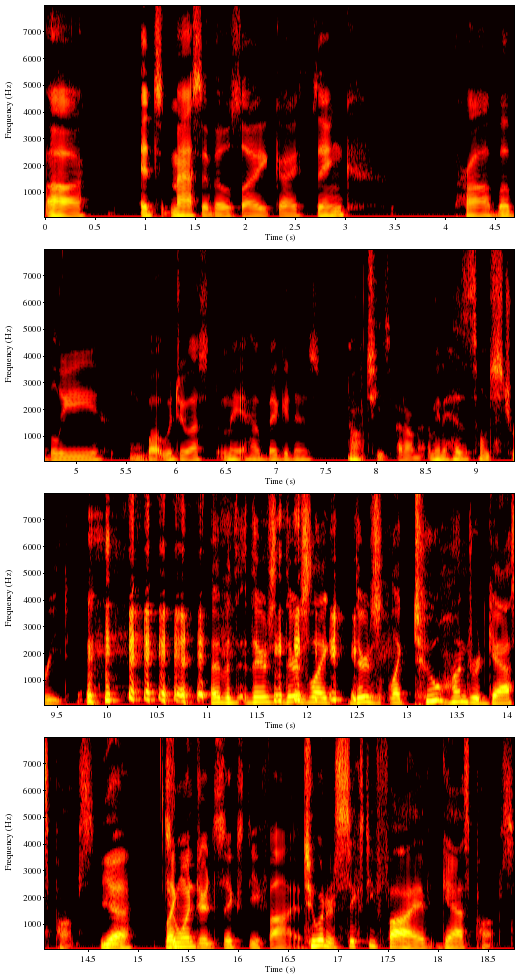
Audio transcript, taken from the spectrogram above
Uh, it's massive. It was like I think probably what would you estimate how big it is? Oh, jeez, I don't know. I mean, it has its own street. Uh, but there's there's like there's like 200 gas pumps, yeah, Like- two hundred sixty-five. 265 gas pumps,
